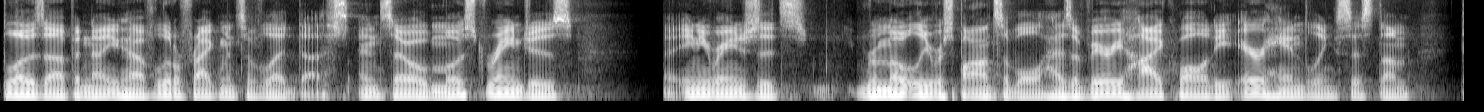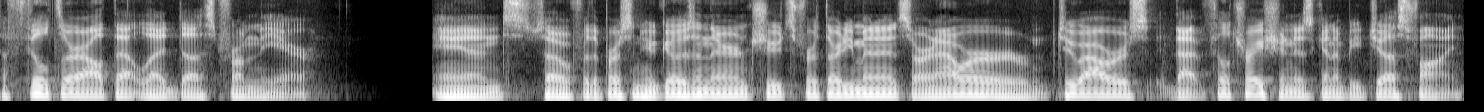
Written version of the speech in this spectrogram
blows up, and now you have little fragments of lead dust. And so most ranges, uh, any range that's remotely responsible, has a very high quality air handling system to filter out that lead dust from the air. And so, for the person who goes in there and shoots for 30 minutes or an hour or two hours, that filtration is going to be just fine.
